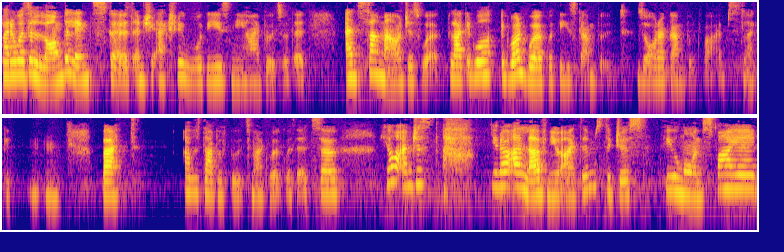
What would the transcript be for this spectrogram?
but it was a longer length skirt and she actually wore these knee-high boots with it. And somehow it just worked. Like it will, it won't work with these gumboot, Zara gumboot vibes. Like it, mm -mm. but other type of boots might work with it. So yeah, I'm just, you know, I love new items to just feel more inspired,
